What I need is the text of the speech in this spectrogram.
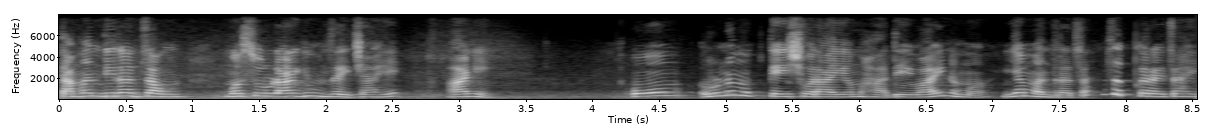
त्या मंदिरात जाऊन मसूर डाळ घेऊन जायची आहे आणि ओम ऋणमुक्तेश्वराय महादेवाय नम या मंत्राचा जप करायचा आहे.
